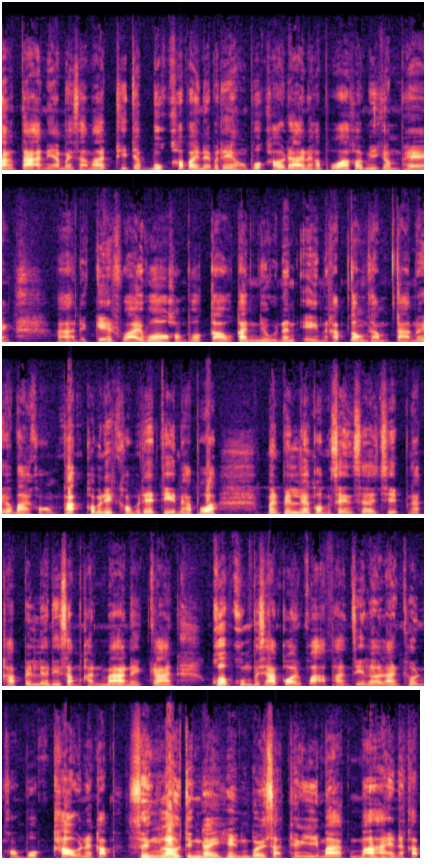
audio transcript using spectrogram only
ต่างๆเนี่ยไม่สามารถที่จะบุกเข้าไปในประเทศของพวกเขาได้นะครับ เพราะว่าเขามีกำแพง The Great Firewall ของพวกเขากั้นอยู่นั่นเองนะครับ ต้องทำตามนโยบายของพรรคคอมมิวนิสต์ของประเทศจีนนะครับ เพราะว่ามันเป็นเรื่องของเซนเซอร์ชิพนะครับ เป็นเรื่องที่สำคัญมากในการควบคุมประชากรกว่า 1,400 ล้านคนของพวกเขานะครับ ซึ่งเราจึงได้เห็นบริษัทเทคโนโลยีมากมายนะครับ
